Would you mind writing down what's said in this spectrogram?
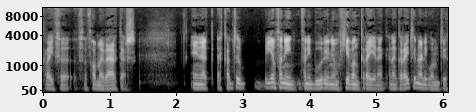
kry vir vir van my werkers. En ek ek kan toe by een van die van die boere in die omgewing kry en ek en ek ry toe na die oom toe.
